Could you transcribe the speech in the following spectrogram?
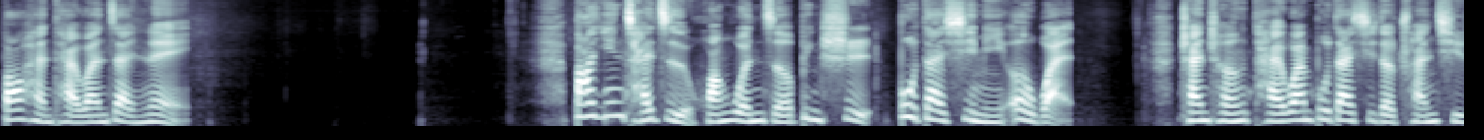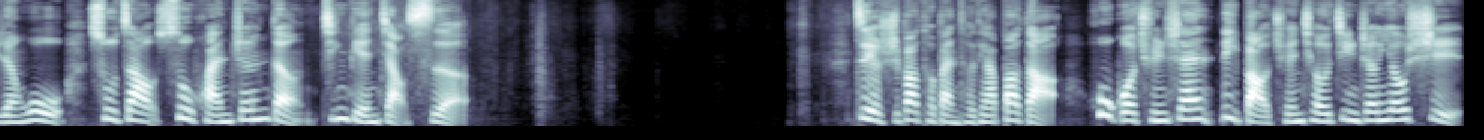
包含台湾在内。八音才子黄文泽病逝，布袋戏迷扼腕。传承台湾布袋戏的传奇人物，塑造素还真等经典角色。自由时报头版头条报道：护国群山，力保全球竞争优势。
